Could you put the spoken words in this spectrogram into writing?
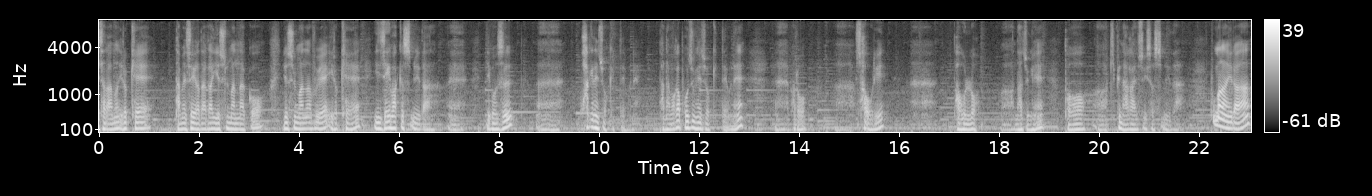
사람은 이렇게 담에색 가다가 예수를 만났고 예수를 만난 후에 이렇게 인생이 바뀌었습니다. 예, 이것을 에, 확인해 주었기 때문에 바나바가 보증해 주었기 때문에 에, 바로 어, 사울이 어, 바울로 어, 나중에 더 어, 깊이 나갈 수 있었습니다. 뿐만 아니라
